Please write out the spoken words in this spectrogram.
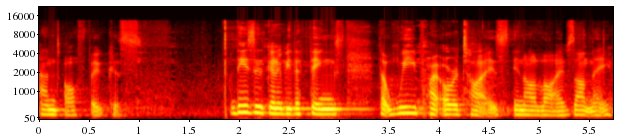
and our focus. These are going to be the things that we prioritize in our lives, aren't they?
